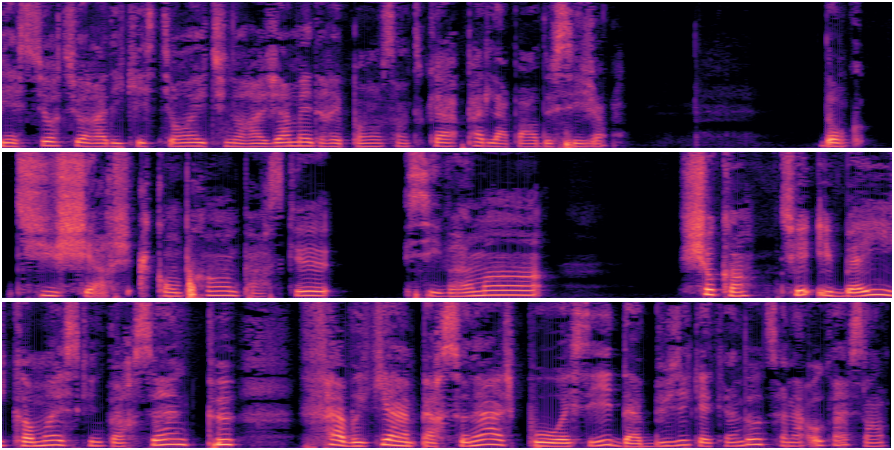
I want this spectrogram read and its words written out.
Bien sûr, tu auras des questions et tu n'auras jamais de réponse, en tout cas pas de la part de ces gens. Donc, tu cherches à comprendre parce que c'est vraiment choquant. Tu es ébahi. Comment est-ce qu'une personne peut fabriquer un personnage pour essayer d'abuser quelqu'un d'autre, ça n'a aucun sens.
